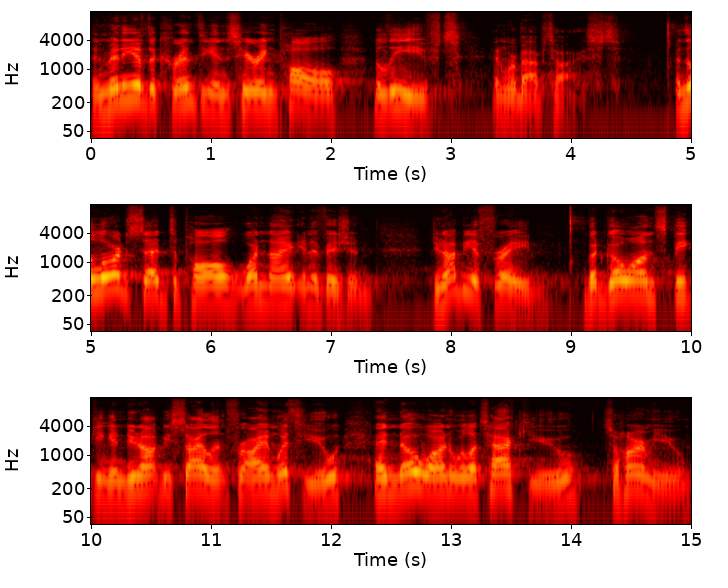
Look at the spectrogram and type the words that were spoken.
and many of the Corinthians, hearing Paul, believed and were baptized. And the Lord said to Paul one night in a vision, Do not be afraid, but go on speaking, and do not be silent, for I am with you, and no one will attack you to harm you,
